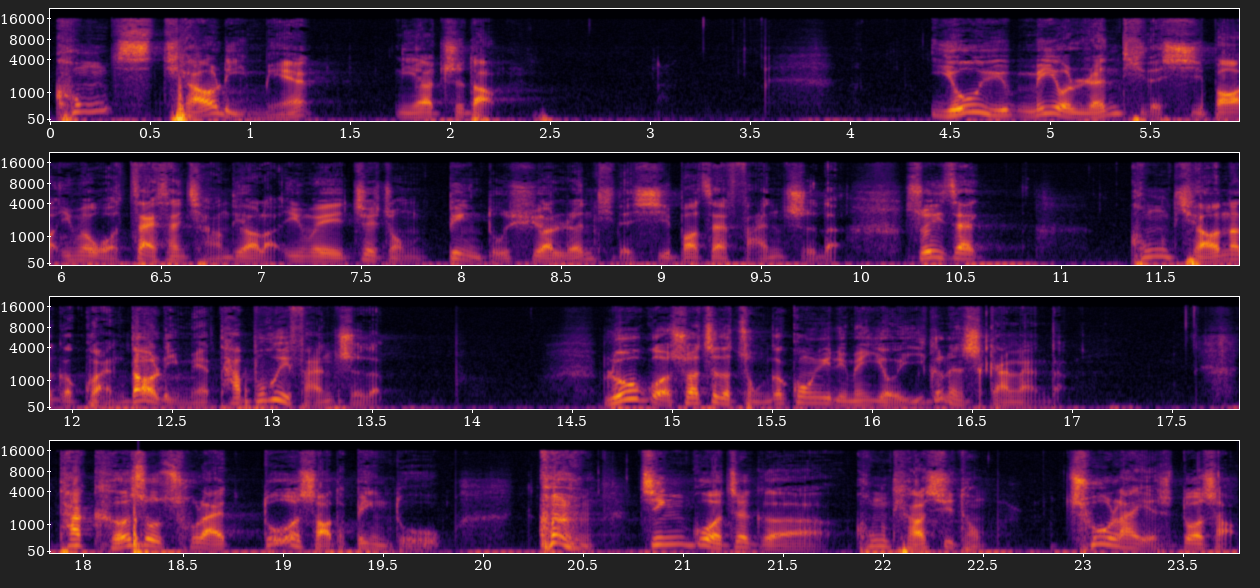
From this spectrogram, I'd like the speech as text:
空气条里面你要知道。由于没有人体的细胞，因为我再三强调了，因为这种病毒需要人体的细胞在繁殖的，所以在空调那个管道里面它不会繁殖的。如果说这个整个公寓里面有一个人是感染的，他咳嗽出来多少的病毒，经过这个空调系统出来也是多少。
